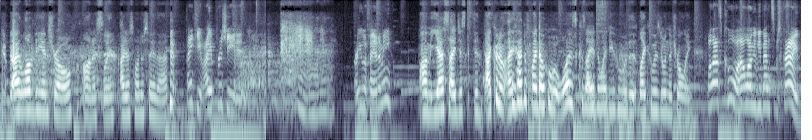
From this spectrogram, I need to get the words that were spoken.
Dude, I love the intro, honestly. I just want to say that. Thank you. I appreciate it. Are you a fan of me? Um, yes, I just did. I couldn't. I had to find out who it was because I had no idea who the like who was doing the trolling. Well, that's cool. How long have you been subscribed?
